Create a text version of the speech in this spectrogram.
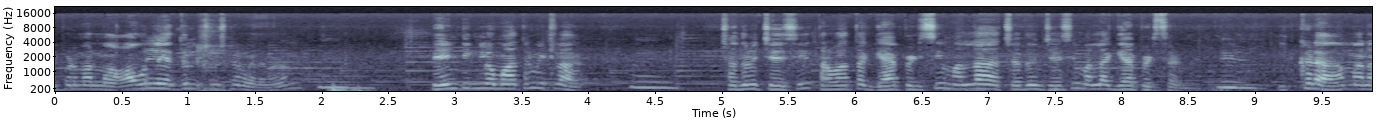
ఇప్పుడు మనం ఆవుల ఎద్దులు చూసినాం కదా మేడం. పెయింటింగ్లో మాత్రం ఇట్లా చదును చేసి తర్వాత గ్యాప్ ఇడిసి మళ్ళా చదును చేసి మళ్ళా గ్యాప్ ఇడిచాడు ఇక్కడ మన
